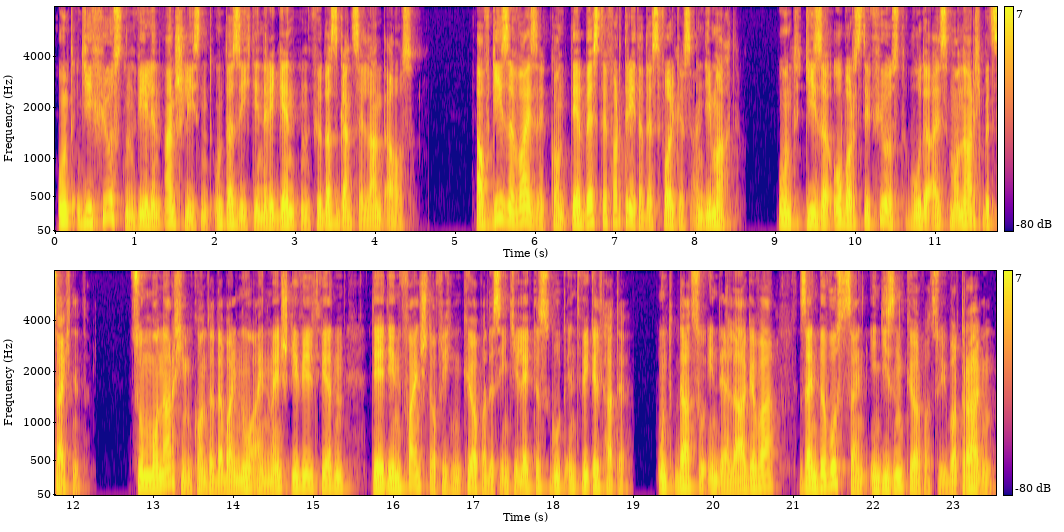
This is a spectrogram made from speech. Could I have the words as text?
Und die Fürsten wählen anschließend unter sich den Regenten für das ganze Land aus. Auf diese Weise kommt der beste Vertreter des Volkes an die Macht. Und dieser oberste Fürst wurde als Monarch bezeichnet. Zum Monarchen konnte dabei nur ein Mensch gewählt werden, der den feinstofflichen Körper des Intellektes gut entwickelt hatte und dazu in der Lage war, sein Bewusstsein in diesen Körper zu übertragen.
